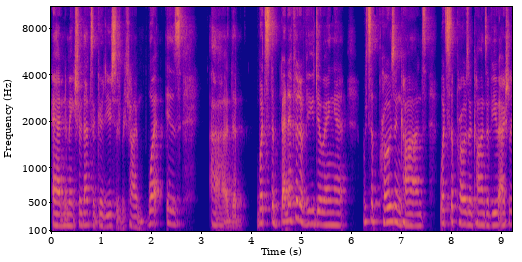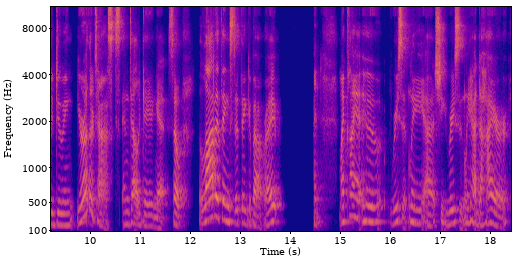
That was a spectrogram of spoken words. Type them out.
and make sure that's a good use of your time. What is uh, the what's the benefit of you doing it? What's the pros and cons? What's the pros and cons of you actually doing your other tasks and delegating it? So a lot of things to think about, right? And my client who recently, uh, she recently had to hire,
